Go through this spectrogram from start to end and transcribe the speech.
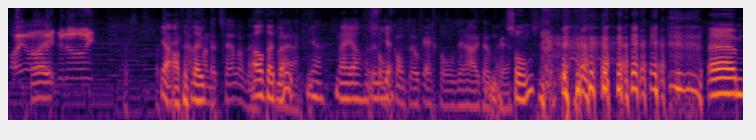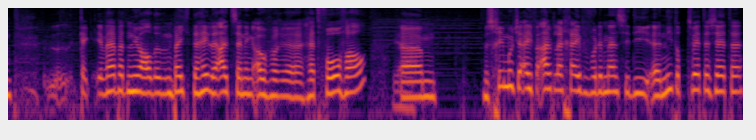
Hoi hoi, Hoi. doei doei. Ja, altijd nou? leuk. Van hetzelfde. Altijd Maar leuk. Ja, nou ja. Soms ja, komt er ook echt onzin uit. Ook, nou, soms. Ehm, kijk, we hebben het nu al een beetje de hele uitzending over eh, het voorval. Ja. Ehm, misschien moet je even uitleg geven voor de mensen die eh, niet op Twitter zitten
